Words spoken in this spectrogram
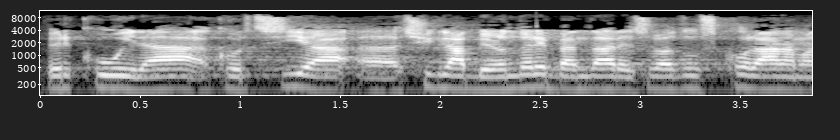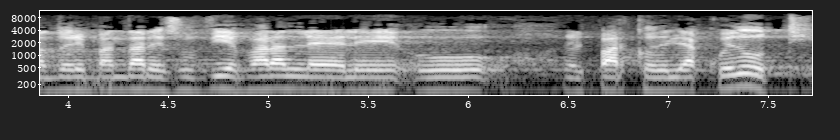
per cui la corsia eh, ciclabile non dovrebbe andare sulla Tuscolana ma dovrebbe andare su vie parallele o nel Parco degli Acquedotti.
